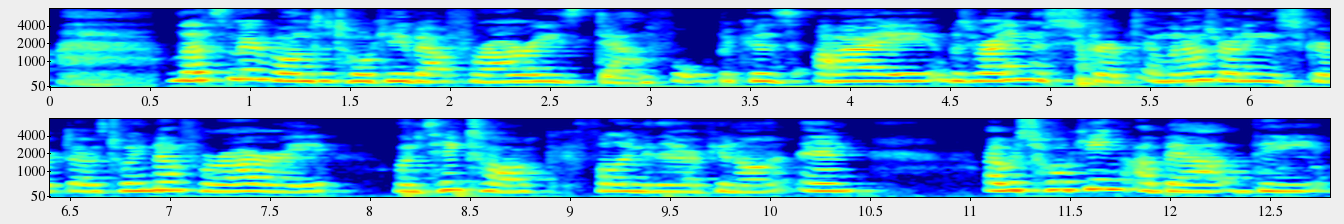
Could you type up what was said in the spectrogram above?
let's move on to talking about Ferrari's downfall because I was writing the script, and when I was writing the script, I was talking about Ferrari on TikTok. Follow me there if you're not. And I was talking about the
